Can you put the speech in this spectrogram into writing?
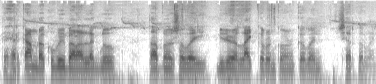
তো হের কামটা খুবই ভালো লাগল। তো আপনারা সবাই ভিডিওটা লাইক করবেন কমেন্ট করবেন শেয়ার করবেন।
